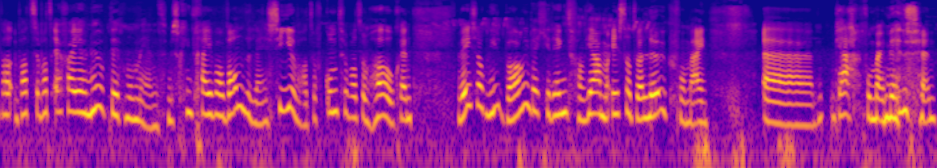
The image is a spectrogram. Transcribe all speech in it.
wat, wat, wat ervaar je nu op dit moment? Misschien ga je wel wandelen en zie je wat of komt er wat omhoog. En wees ook niet bang dat je denkt van ja, maar is dat wel leuk voor mijn, uh, ja, voor mijn mensen?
